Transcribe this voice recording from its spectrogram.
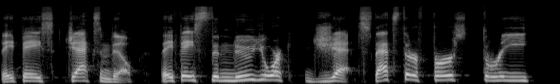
they face Jacksonville, they face the New York Jets. That's their first three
